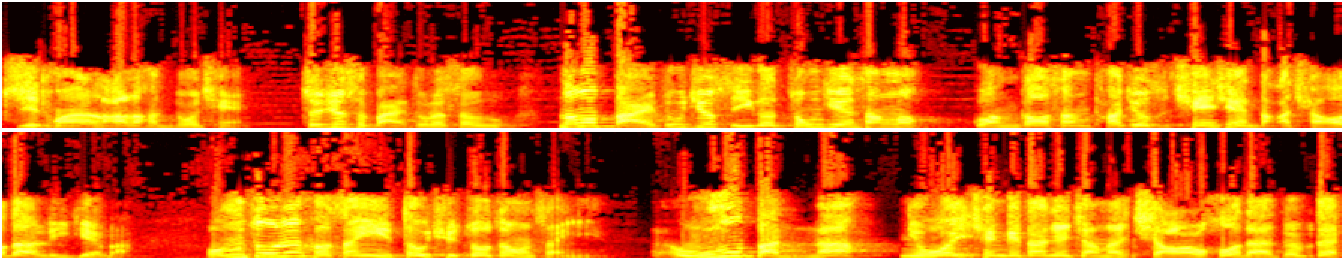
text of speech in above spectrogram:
集团拿了很多钱。这就是百度的收入，那么百度就是一个中间商喽，广告商，它就是牵线搭桥的，理解吧？我们做任何生意都去做这种生意，无本呢？你我以前给大家讲的小额货贷，对不对？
